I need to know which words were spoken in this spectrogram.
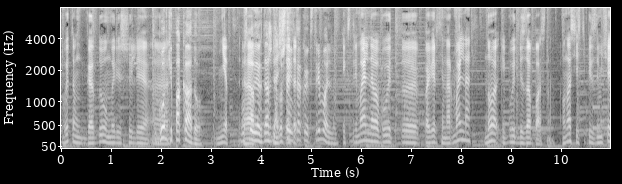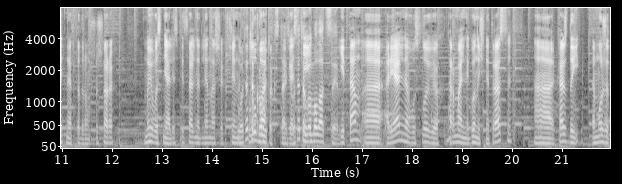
В этом году мы решили... э, Гонки по каду Нет. в условиях э, дождя. Ну значит, что-нибудь это- такое экстремальное. Экстремального будет, э, поверьте, нормально, но и будет безопасно. У нас есть теперь замечательный автодром в Шушарах. Мы его сняли специально для наших членов Вот это клуба, круто, кстати. для Вот это вы гостей. молодцы. И там э, реально в условиях нормальной гоночной трассы каждый может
